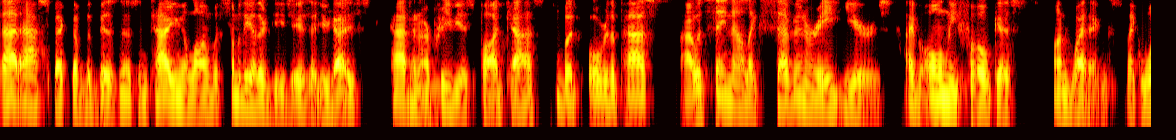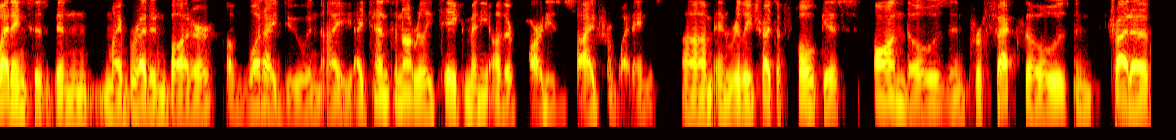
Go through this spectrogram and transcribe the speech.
that aspect of the business and tagging along with some of the other DJs that you guys had in our mm-hmm. previous podcast. But over the past, I would say now like seven or eight years, I've only focused on weddings. Like weddings has been my bread and butter of what I do. And I, I tend to not really take many other parties aside from weddings um, and really try to focus on those and perfect those and try to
